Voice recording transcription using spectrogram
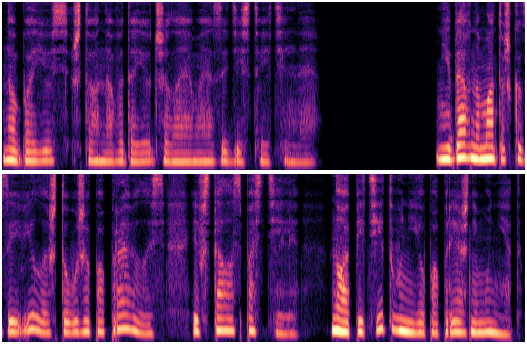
но боюсь, что она выдает желаемое за действительное. Недавно матушка заявила, что уже поправилась и встала с постели, но аппетита у нее по-прежнему нет.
